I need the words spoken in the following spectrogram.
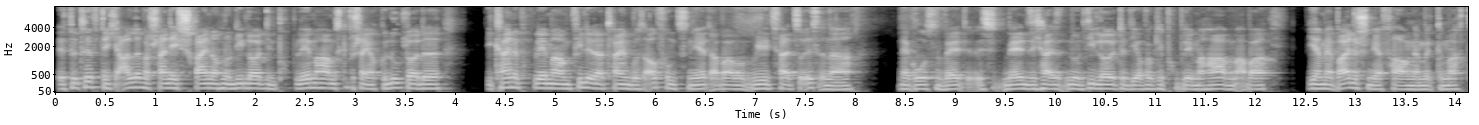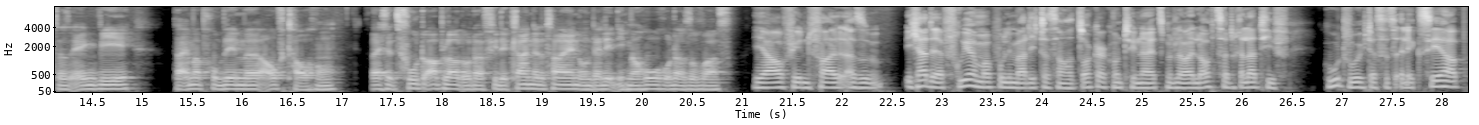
Es betrifft nicht alle. Wahrscheinlich schreien auch nur die Leute, die Probleme haben. Es gibt wahrscheinlich auch genug Leute, die keine Probleme haben. Viele Dateien, wo es auch funktioniert. Aber wie es halt so ist in der, in der großen Welt, ist, melden sich halt nur die Leute, die auch wirklich Probleme haben. Aber wir haben ja beide schon die Erfahrung damit gemacht, dass irgendwie da immer Probleme auftauchen. Sei es jetzt Foto-Upload oder viele kleine Dateien und der lädt nicht mehr hoch oder sowas. Ja, auf jeden Fall. Also ich hatte ja früher mal Probleme, hatte ich das noch als Docker-Container. Jetzt mittlerweile läuft es halt relativ gut, wo ich das als LXC habe.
